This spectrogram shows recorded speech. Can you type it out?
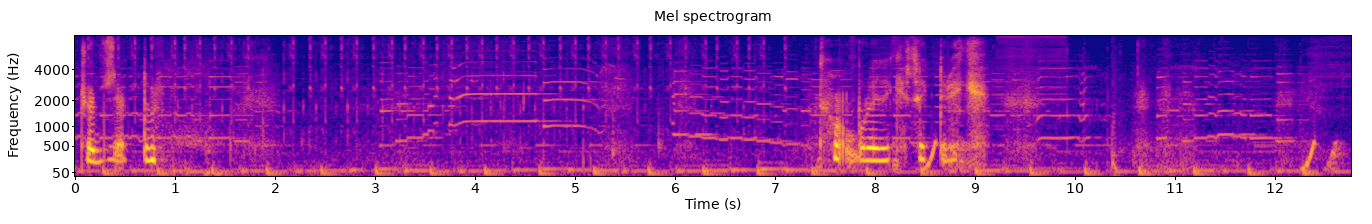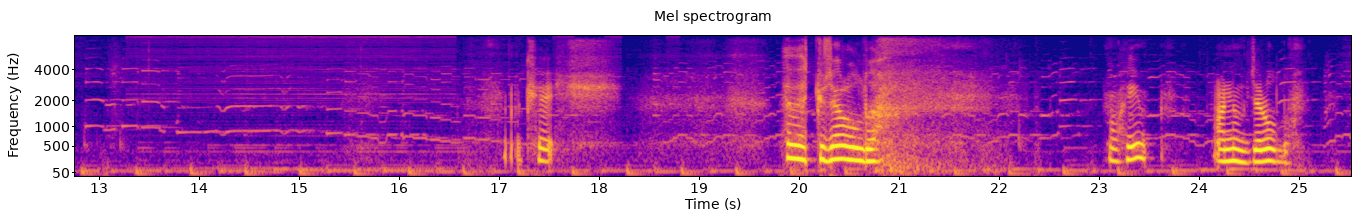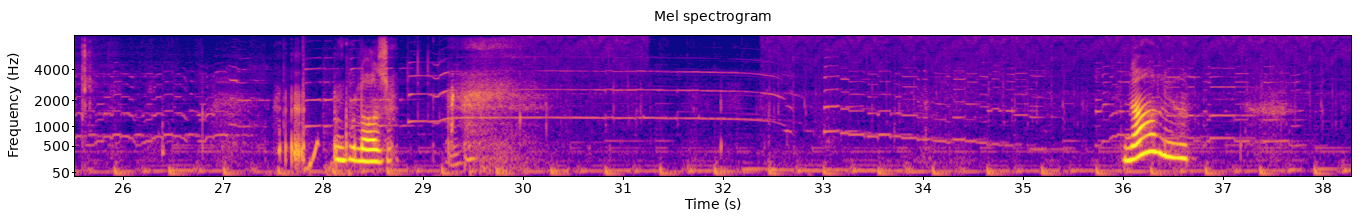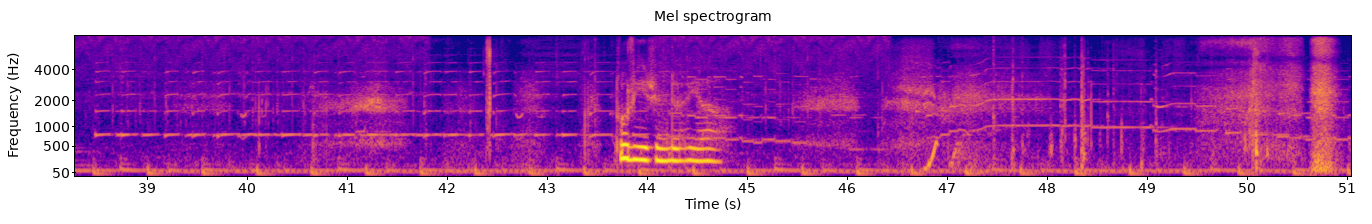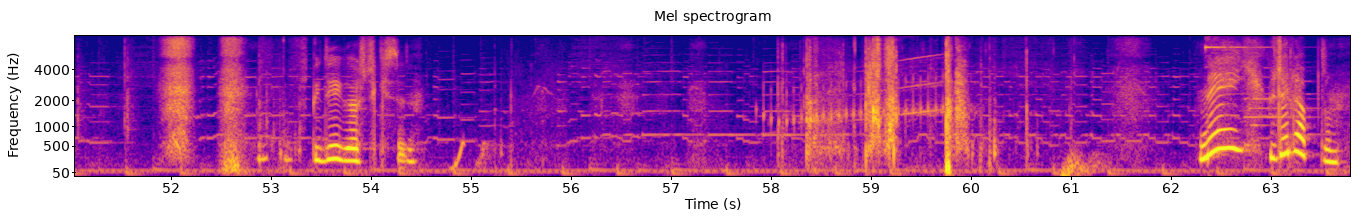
Şöyle düzelttim. Tamam burayı da kesek direkt. Okey. Evet güzel oldu. Bakayım. Annem güzel oldu. Bu lazım. Ne alıyor? Dur yerinde ya. Bir de göstermek istedim. Ney? Güzel yaptım.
